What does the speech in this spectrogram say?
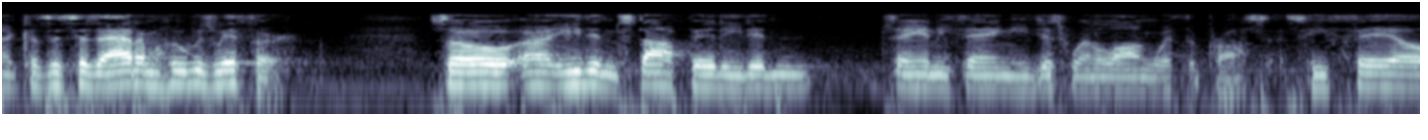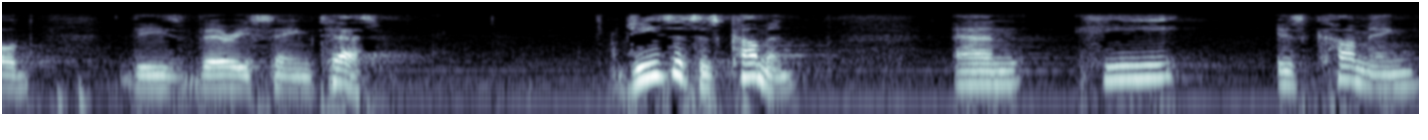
Because uh, it says Adam who was with her. So uh, he didn't stop it. He didn't say anything. He just went along with the process. He failed these very same tests. Jesus is coming, and he is coming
